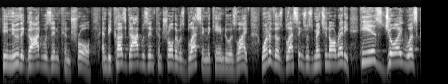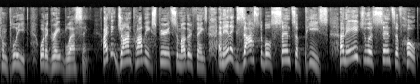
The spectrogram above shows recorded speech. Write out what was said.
He knew that God was in control. And because God was in control, there was blessing that came to his life. One of those blessings was mentioned already. His joy was complete. What a great blessing. I think John probably experienced some other things an inexhaustible sense of peace, an ageless sense of hope.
